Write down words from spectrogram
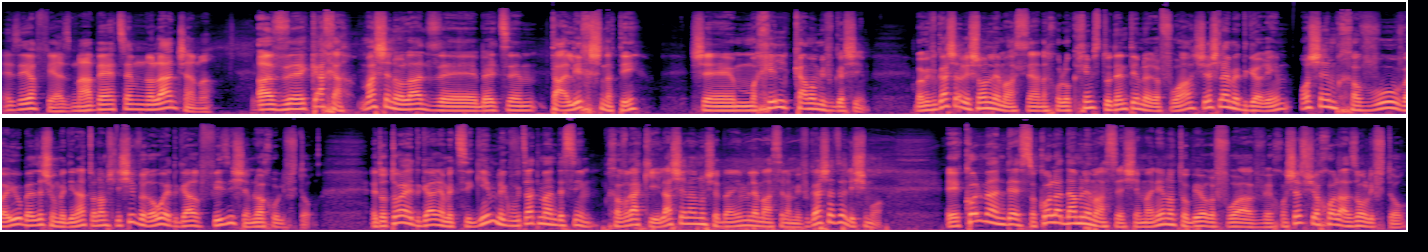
איזה יופי, אז מה בעצם נולד שם? אז אה, ככה, מה שנולד זה בעצם תהליך שנתי שמכיל כמה מפגשים. במפגש הראשון למעשה אנחנו לוקחים סטודנטים לרפואה שיש להם אתגרים, או שהם חוו והיו באיזשהו מדינת עולם שלישי וראו אתגר פיזי שהם לא יכלו לפתור. את אותו האתגר הם מציגים לקבוצת מהנדסים, חברי הקהילה שלנו שבאים למעשה למפגש הזה לשמוע. אה, כל מהנדס או כל אדם למעשה שמעניין אותו ביו-רפואה וחושב שהוא יכול לעזור לפתור,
